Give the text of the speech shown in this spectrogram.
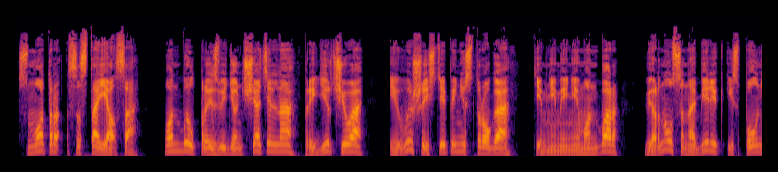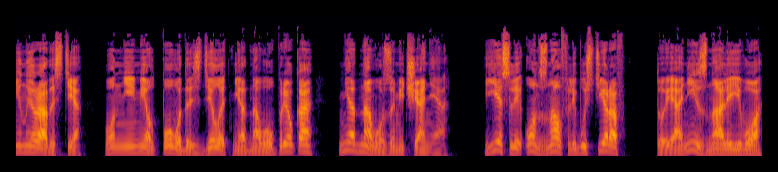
Смотр состоялся. Он был произведен тщательно, придирчиво и в высшей степени строго. Тем не менее Монбар вернулся на берег исполненный радости. Он не имел повода сделать ни одного упрека, ни одного замечания. Если он знал флебустеров, то и они знали его.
